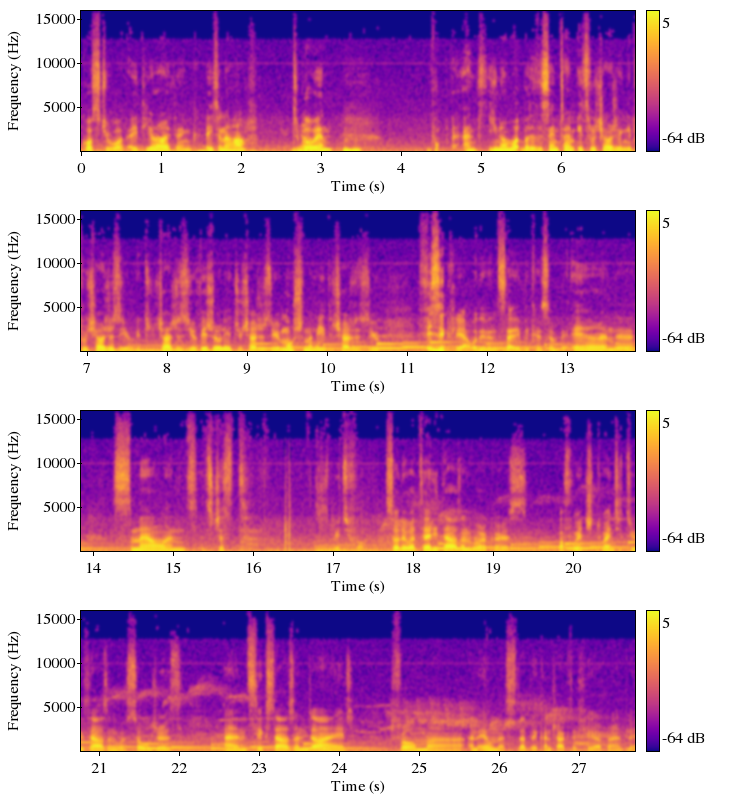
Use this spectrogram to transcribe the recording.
costs you what, eight euro, I think, eight and a half, to go in? Mm-hmm. And you know what but at the same time it's recharging. It recharges you. It recharges you visually it recharges you emotionally it recharges you physically i would even say because of the air and the smell and it's just it's just beautiful. So there were 30000 workers of which 22000 were soldiers and 6000 died from uh, an illness that they contracted here apparently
